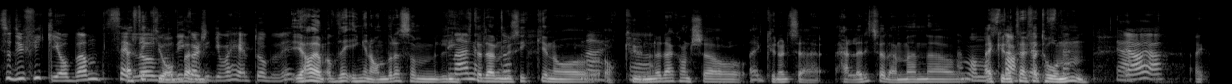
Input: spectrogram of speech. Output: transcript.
Så du fikk jobben, selv fikk om de kanskje ikke var helt overbevist? Ja, ja, men det er ingen andre som likte Nei, den musikken og, Nei. og kunne det, kanskje. Og jeg kunne ikke, heller ikke det, men uh, Nei, jeg kunne treffe tonen. Ja. ja. ja. Jeg,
